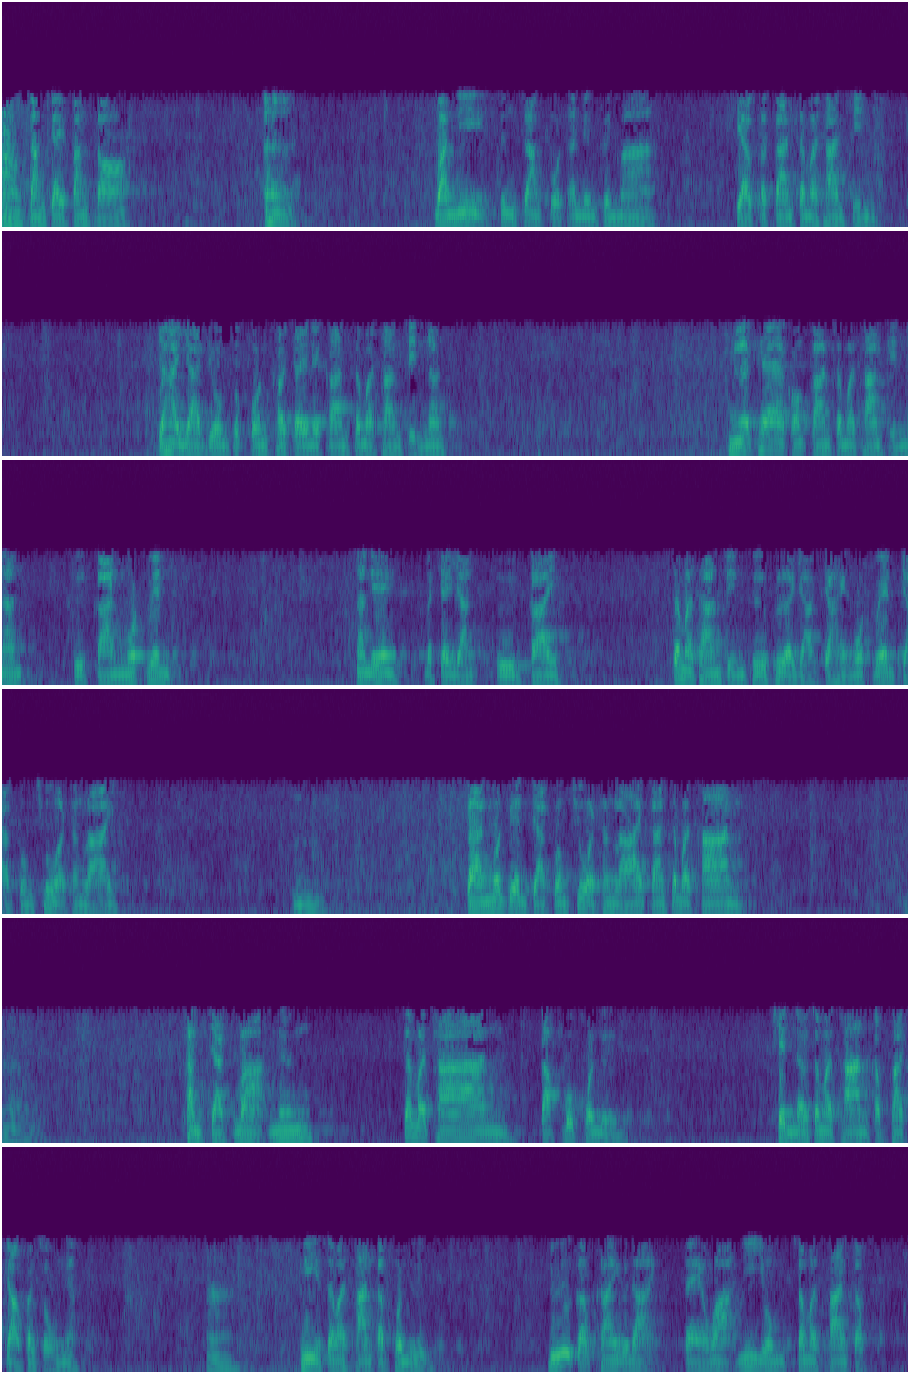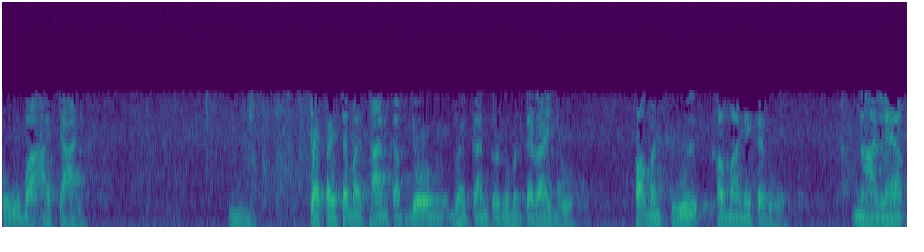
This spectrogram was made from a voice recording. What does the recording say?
อ้าวตั้งใจฟังต่อวันนี้ซึ่งสร้างกฎอันหนึ่งขึ้นมา เกี่ยวกับการสมทานศีลจะให้ญาติโยมทุกคนเข้าใจในการสมทานศีลนั้น เนื้อแท้ของการสมทานศีลนั้น คือการงดเว้น นั่นเองไม่ใช่อย่างอื่นไกล สมทานศีลคือเพื่ออยากจะให้งดเว้นจากกองชั่วทั้งหลาย การงดเว้นจากความชั่วทั้งหลาย การสมทานท่านจัดว่าหนึ่งสมทานกับบุคคลอื่น เช่นเราสมทานกับพระเจ้าพระสงฆ์เนี่ยนี่สมทานกับคนอื่น หรือกับใครก็ได้ แต่ว่านิยมสมทานกับครูบาอาจารย์ จะไปสมทานกับโยมด้วยกันก็รู้มันกระไรอยู่ เพราะมันถือเข้ามาในกระดูกนานแล้ว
